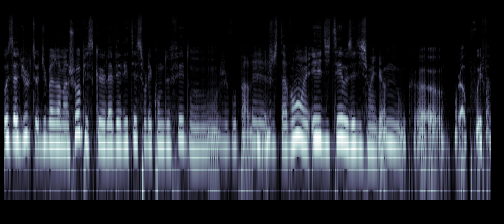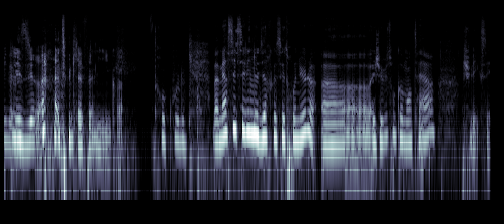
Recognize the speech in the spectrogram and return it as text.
aux adultes du Benjamin Chaud, puisque la vérité sur les contes de fées dont je vous parlais Mhm. juste avant est éditée aux éditions Helium. Donc voilà, vous pouvez faire Formidable. plaisir à toute la famille, quoi. Trop cool. Bah merci Céline de dire que c'est trop nul. Euh, J'ai vu ton commentaire, je suis vexée.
